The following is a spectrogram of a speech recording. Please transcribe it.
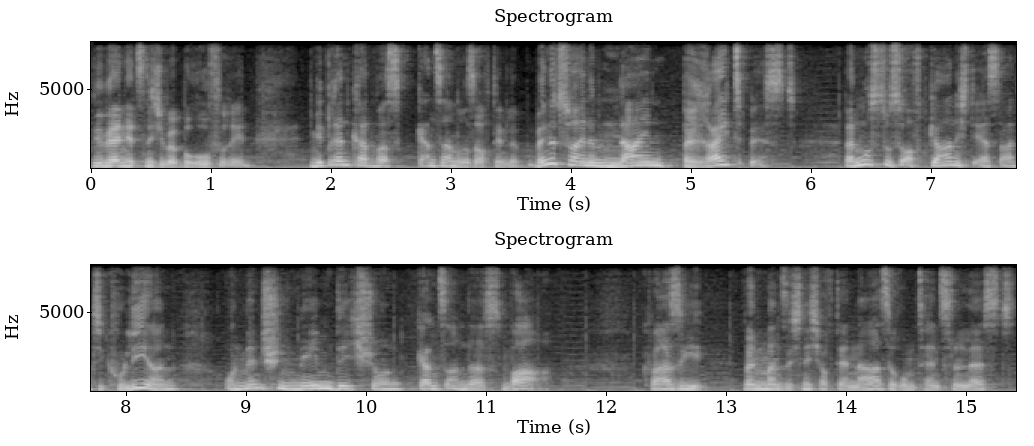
Wir werden jetzt nicht über Berufe reden. Mir brennt gerade was ganz anderes auf den Lippen. Wenn du zu einem Nein bereit bist, dann musst du es oft gar nicht erst artikulieren und Menschen nehmen dich schon ganz anders wahr. Quasi, wenn man sich nicht auf der Nase rumtänzeln lässt,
